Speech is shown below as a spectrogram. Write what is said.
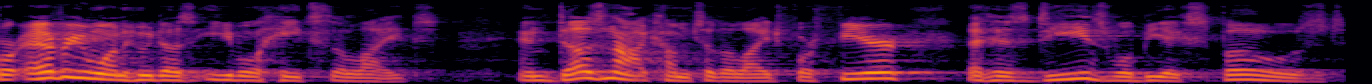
For everyone who does evil hates the light, and does not come to the light for fear that his deeds will be exposed.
